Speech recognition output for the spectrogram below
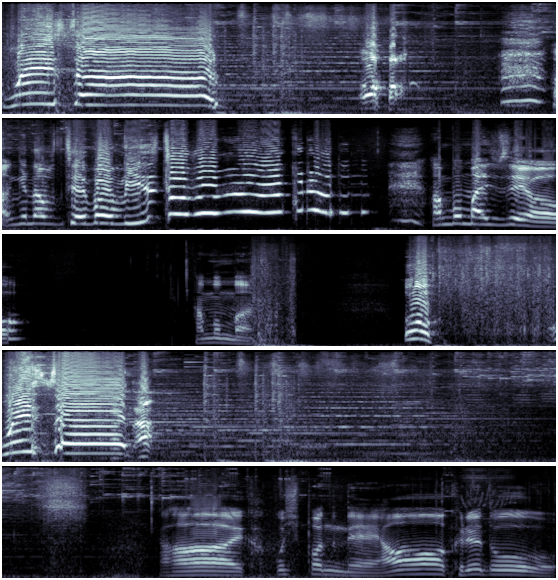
윈스턴! 아! 한 개 남았어. 제발 윈스턴! 그래, 한 번만. 한 번만 해주세요. 한 번만. 오! 윈스턴! 아! 아, 갖고 싶었는데. 아, 그래도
